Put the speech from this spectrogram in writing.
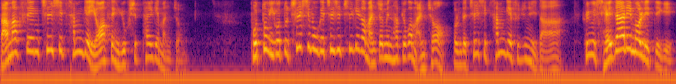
남학생 73개, 여학생 68개 만점. 보통 이것도 75개, 77개가 만점인 학교가 많죠. 그런데 73개 수준이다. 그리고 제자리 멀리 뛰기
